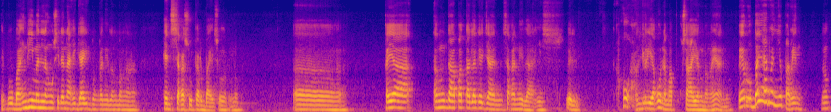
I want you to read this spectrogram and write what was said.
E po ba? Hindi man lang ho sila na-guide ng kanilang mga heads saka supervisor. No? Uh, kaya, ang dapat talaga dyan sa kanila is, well, ako, agree ako na mapuksayang mga yan. No? Pero bayaran nyo pa rin. No?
